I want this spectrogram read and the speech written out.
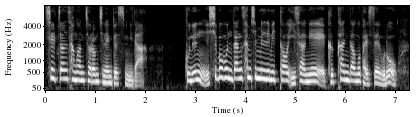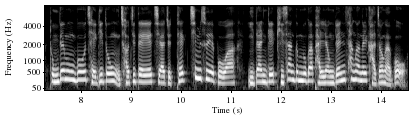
실전 상황처럼 진행됐습니다. 구는 15분당 30mm 이상의 극한 강우 발생으로 동대문구 제기동 저지대의 지하주택 침수 예보와 2단계 비상근무가 발령된 상황을 가정하고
